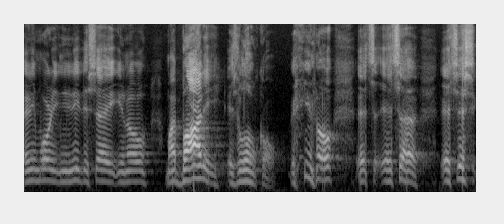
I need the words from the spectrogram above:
anymore. You need to say, you know, my body is local. you know, it's it's a it's just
